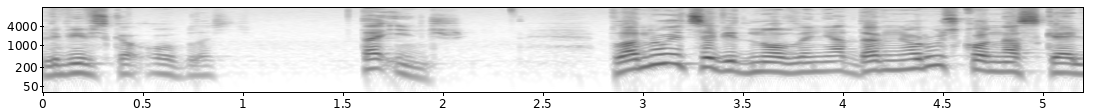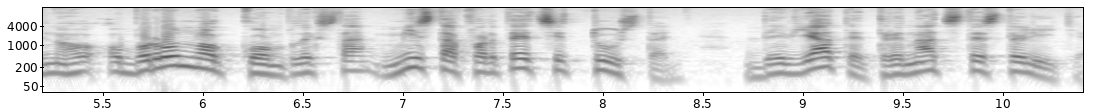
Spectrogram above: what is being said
Львівська область та інші. Планується відновлення давньоруського наскельного оборонного комплексу міста фортеці Тустань 9-13 століття,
